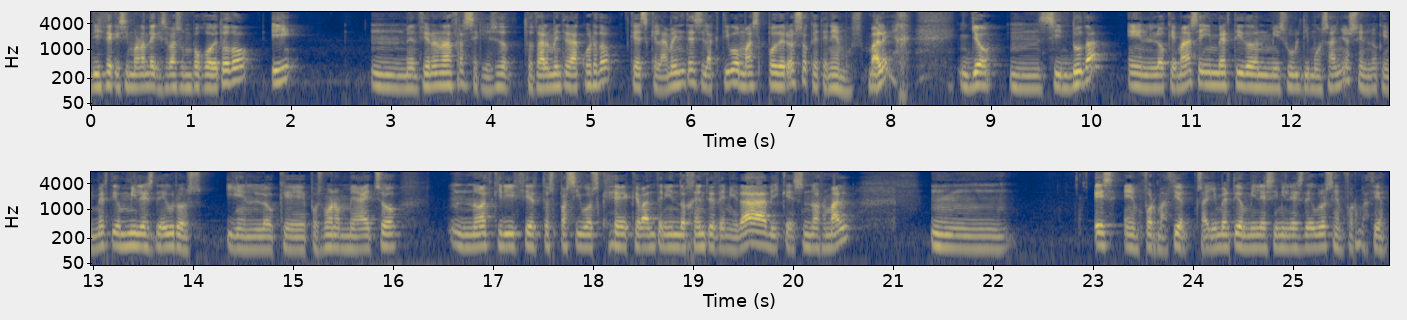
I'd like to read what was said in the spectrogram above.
dice que es importante que sepas un poco de todo y menciona una frase que yo estoy totalmente de acuerdo, que es que la mente es el activo más poderoso que tenemos, ¿vale? Yo, mm, sin duda, en lo que más he invertido en mis últimos años, en lo que he invertido miles de euros y en lo que, pues bueno, me ha hecho no adquirir ciertos pasivos que, van teniendo gente de mi edad y que es normal, mm, es en formación. O sea, yo he invertido miles y miles de euros en formación,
